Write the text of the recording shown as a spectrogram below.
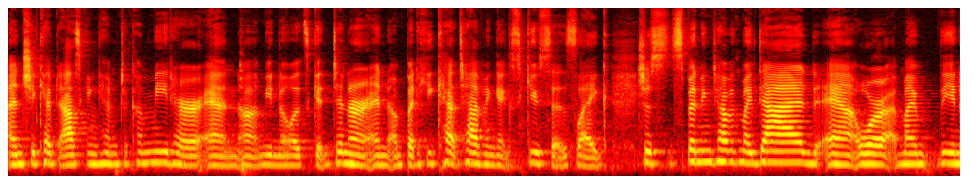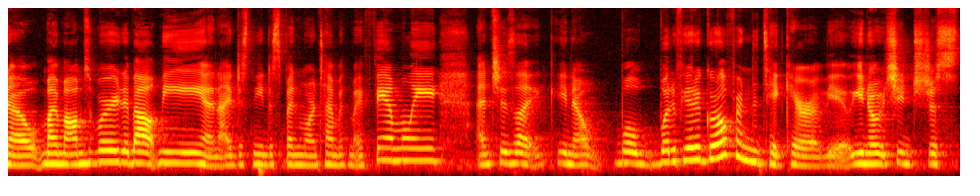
and she kept asking him to come meet her and, um, you know, let's get dinner. And, uh, but he kept having excuses like just spending time with my dad and, or my, you know, my mom's worried about me and I just need to spend more time with my family. And she's like, you know, well, what if you had a girlfriend to take care of you? You know, she just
